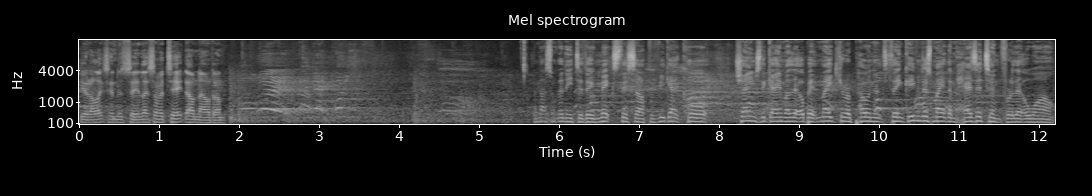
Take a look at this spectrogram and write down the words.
Here, Alex Alexander's saying, let's have a takedown now, Dan. And that's what they need to do, mix this up. If you get caught, change the game a little bit, make your opponent think, even just make them hesitant for a little while.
